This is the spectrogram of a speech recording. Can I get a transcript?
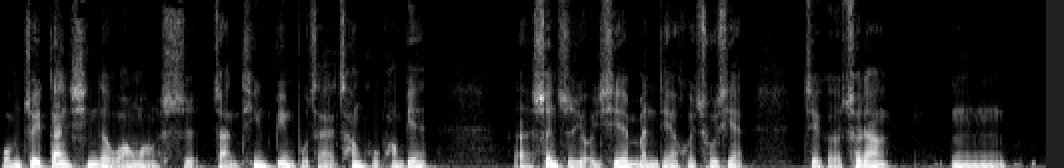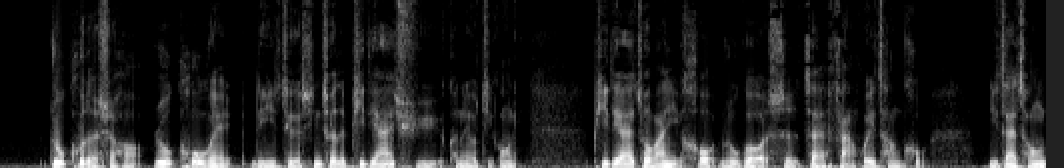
我们最担心的往往是展厅并不在仓库旁边，呃，甚至有一些门店会出现这个车辆，嗯，入库的时候，入库位离这个新车的 PDI 区域可能有几公里，PDI 做完以后，如果是在返回仓库。你再从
